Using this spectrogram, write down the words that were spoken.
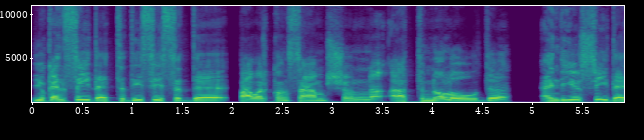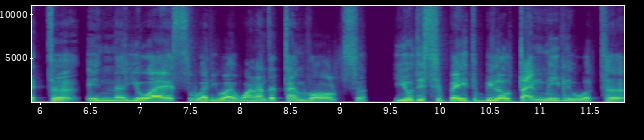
You can see that this is the power consumption at no load and you see that uh, in US where you have 110 volts you dissipate below 10 milliwatt uh,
